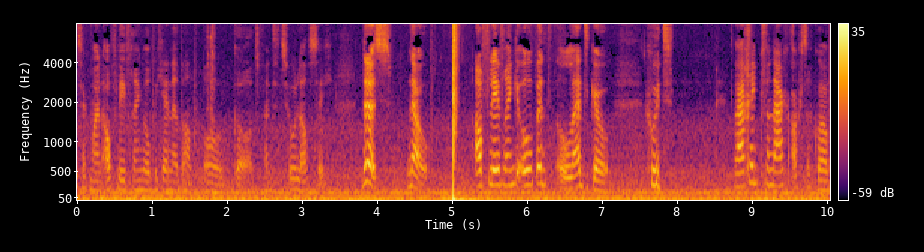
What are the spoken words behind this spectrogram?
zeg maar een aflevering wil beginnen, dan, oh god, vind het zo lastig. Dus, nou, aflevering geopend, let's go. Goed, waar ik vandaag achter kwam,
